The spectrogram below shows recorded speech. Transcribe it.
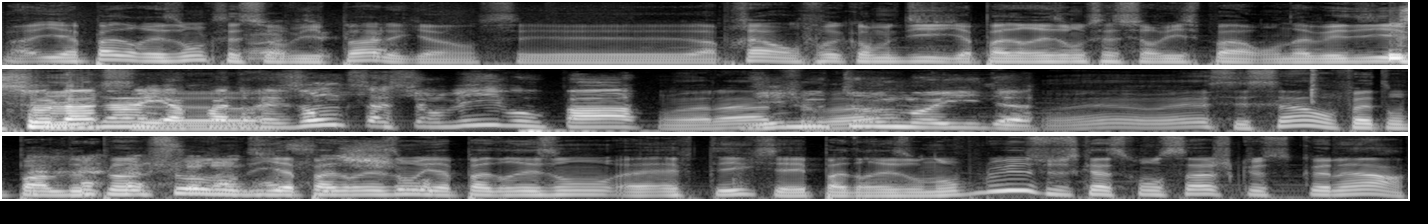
Il n'y Bah, a pas de raison que ça Ouais, survive pas, clair. les gars. C'est Après, on fait comme on dit, il n'y a pas de raison que ça survive pas. On avait dit. Et Solana, il n'y a pas de euh, raison que ça survive ou pas? Voilà, Dis-nous tout, Moïd. Ouais, ouais, c'est ça en fait. On parle de plein de choses. on dit il y a pas de raison, il y a pas de raison. FTX, il n'y avait pas de raison non plus, jusqu'à ce qu'on sache que ce connard,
